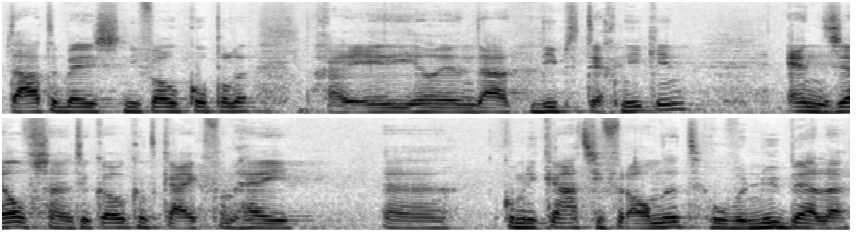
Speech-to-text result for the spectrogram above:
database niveau koppelen. Dan ga je inderdaad diepte techniek in. En zelf zijn we natuurlijk ook aan het kijken van hey, communicatie verandert. Hoe we nu bellen,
